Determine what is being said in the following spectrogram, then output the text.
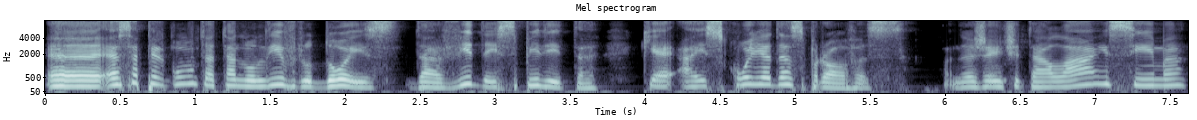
Eh, essa pergunta está no livro 2 da Vida Espírita, que é a escolha das provas. Quando a gente está lá em cima,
